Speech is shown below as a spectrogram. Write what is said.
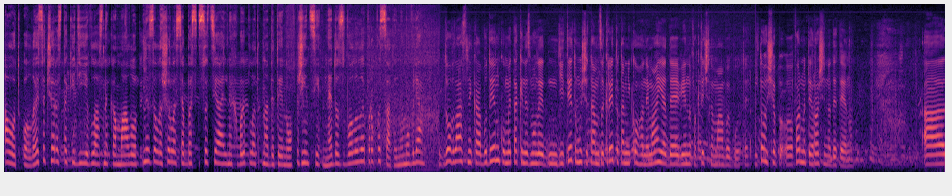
А от Олеся через такі дії власника мало не залишилася без соціальних виплат на дитину. Жінці не дозволили прописати немовля. До власника будинку ми так і не змогли дійти, тому що там закрито, там нікого немає, де він фактично мав би бути. Для того, щоб оформити гроші на дитину. А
